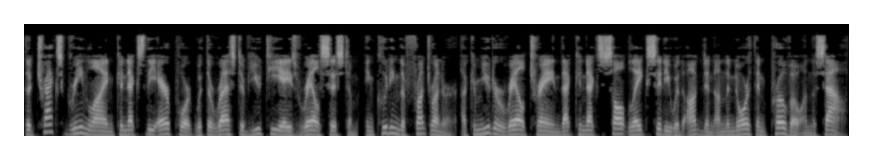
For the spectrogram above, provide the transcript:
The TRAX Green Line connects the airport with the rest of UTA's rail system, including the Frontrunner a commuter rail train that connects Salt Lake City with Ogden on the north and Provo on the south.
